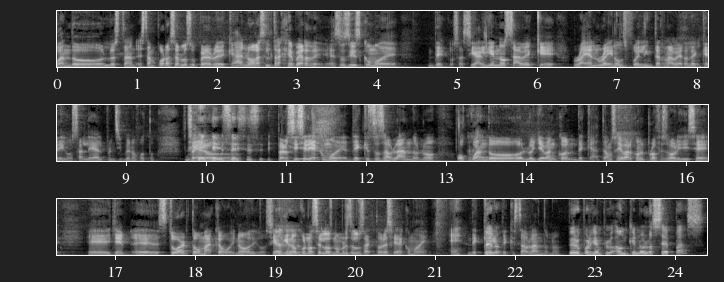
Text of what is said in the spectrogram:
Cuando lo están, están por hacerlo superhéroe de que, ah, no hagas el traje verde. Eso sí es como de, de, o sea, si alguien no sabe que Ryan Reynolds fue linterna verde, que digo, sale al principio en una foto, pero sí, sí, sí. pero sí sería como de, de qué estás hablando, ¿no? O cuando lo llevan con, de que ah, te vamos a llevar con el profesor y dice eh, eh, Stuart o McAvoy, ¿no? Digo, si alguien no conoce los nombres de los actores, sería como de, ¿eh? ¿De qué, ¿De qué está hablando, no? Pero, por ejemplo, aunque no lo sepas,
